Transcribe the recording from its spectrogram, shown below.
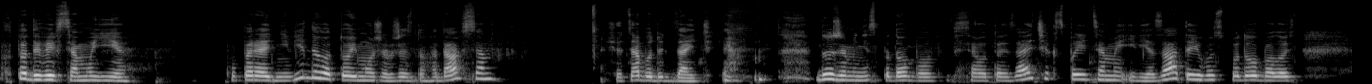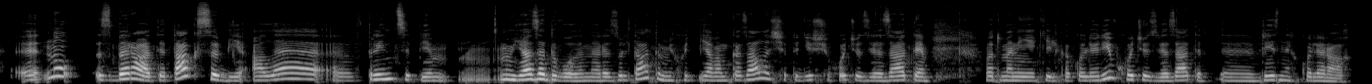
Хто дивився мої попередні відео, той може вже здогадався, що це будуть зайчики. Дуже мені сподобався той зайчик з пицями, і в'язати його сподобалось. Е, Ну, збирати так собі, але, е, в принципі, ну, я задоволена результатом. Я вам казала, що тоді, що хочу зв'язати, от в мене є кілька кольорів, хочу зв'язати в, е, різних кольорах.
